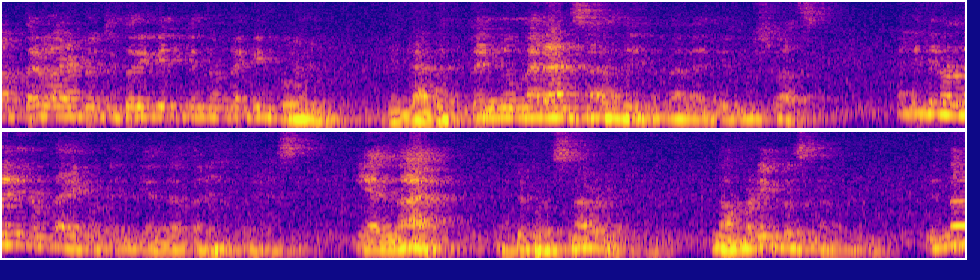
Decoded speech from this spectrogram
ഭക്തകളായിട്ടോ ചിത്രീകരിക്കുന്നുണ്ടെങ്കിൽ പോലും എന്റെ അടുത്തെങ്ങും വരാൻ സാധ്യതയെന്നാണ് എന്റെ ഒരു വിശ്വാസം. അല്ലെങ്കിൽ ഉണ്ടെങ്കിൽ ഉണ്ടായിക്കോട്ടെ എനിക്ക് അതിനകത്ത് പ്രയാസം എന്നാൽ എന്റെ പ്രശ്നം അവിടെയാണ്. നമ്മുടെയും പ്രശ്നം ഇന്ന്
